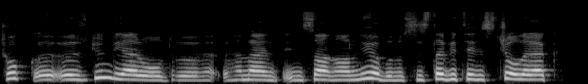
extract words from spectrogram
çok e, özgün bir yer olduğu hemen insan anlıyor bunu. Siz tabii tenisçi olarak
